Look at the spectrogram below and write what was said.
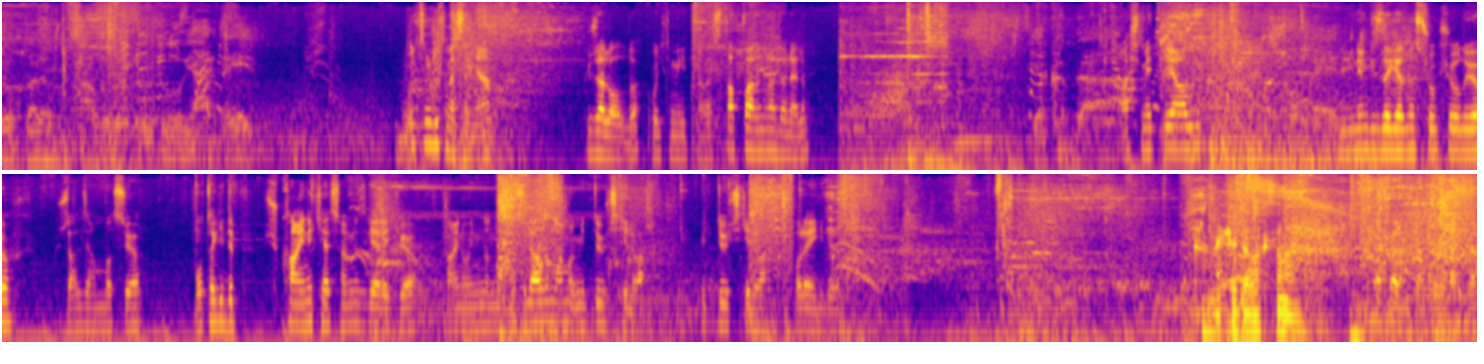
Ruhların savrulup durduğu yerdeyim. Ultim gitmesin ya. Güzel oldu. Ultimi gitmemesi. Top farmına dönelim. Yakında Haşmetli'yi aldık. Minin bizde gelmesi çok iyi oluyor. Güzel can basıyor. Bota gidip şu Kayn'i kesmemiz gerekiyor. Kayn oyundan düşmesi lazım ama midde 3 kill var. Midde 3 kill var. Oraya gidiyoruz. Kanka chat'e baksana. Bakarım kanka bir dakika.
